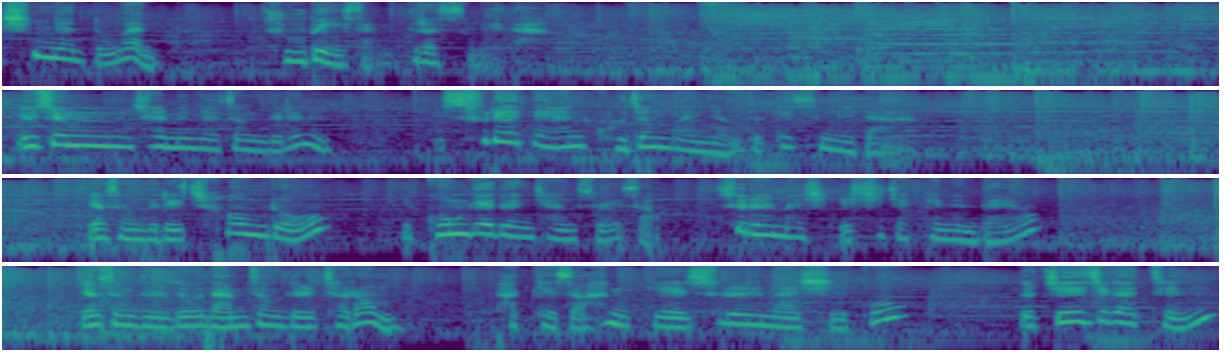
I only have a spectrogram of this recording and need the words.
10년 동안 두 배 이상 늘었습니다. 요즘 젊은 여성들은 술에 대한 고정관념도 깼습니다. 여성들이 처음으로 공개된 장소에서 술을 마시기 시작했는데요. 여성들도 남성들처럼 밖에서 함께 술을 마시고 또 재즈 같은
